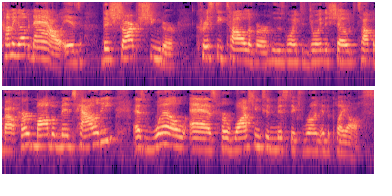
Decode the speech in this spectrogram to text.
coming up now is the sharpshooter, Kristi Toliver, who's going to join the show to talk about her Mamba mentality as well as her Washington Mystics run in the playoffs.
